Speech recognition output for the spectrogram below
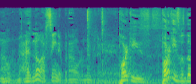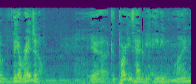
I don't remember. I know I've seen it, but I don't remember that. one. Porky's. Porky's was the the original. Yeah, because Porky's had to be 81,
